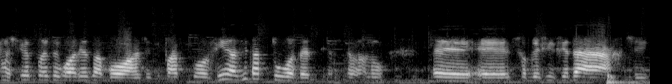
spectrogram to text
Nós pessoas igual a Lisa Borges, que passou a vida toda tentando é, é, sobreviver da arte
